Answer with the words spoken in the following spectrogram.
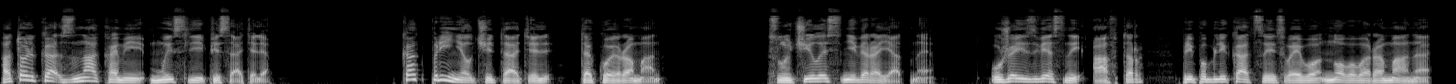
а только знаками мысли писателя. Как принял читатель такой роман? Случилось невероятное. Уже известный автор при публикации своего нового романа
